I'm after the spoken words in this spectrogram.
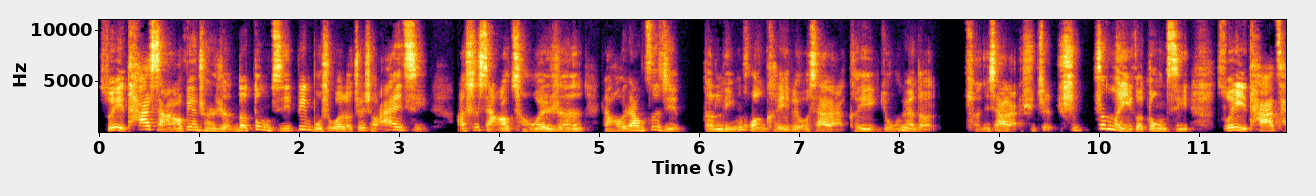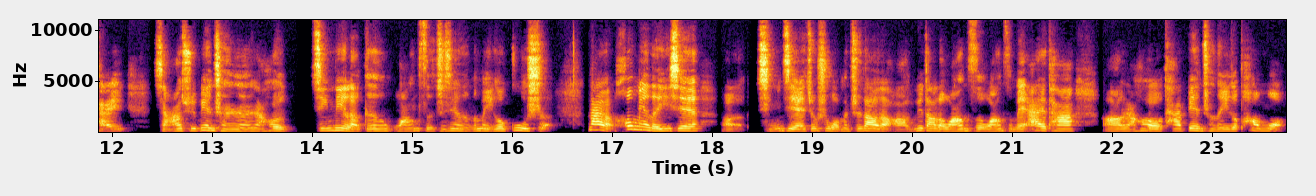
所以他想要变成人的动机，并不是为了追求爱情，而是想要成为人，然后让自己的灵魂可以留下来，可以永远的。存下来是这是这么一个动机，所以他才想要去变成人，然后经历了跟王子之间的那么一个故事。那后面的一些呃情节就是我们知道的啊，遇到了王子，王子没爱他啊，然后他变成了一个泡沫。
